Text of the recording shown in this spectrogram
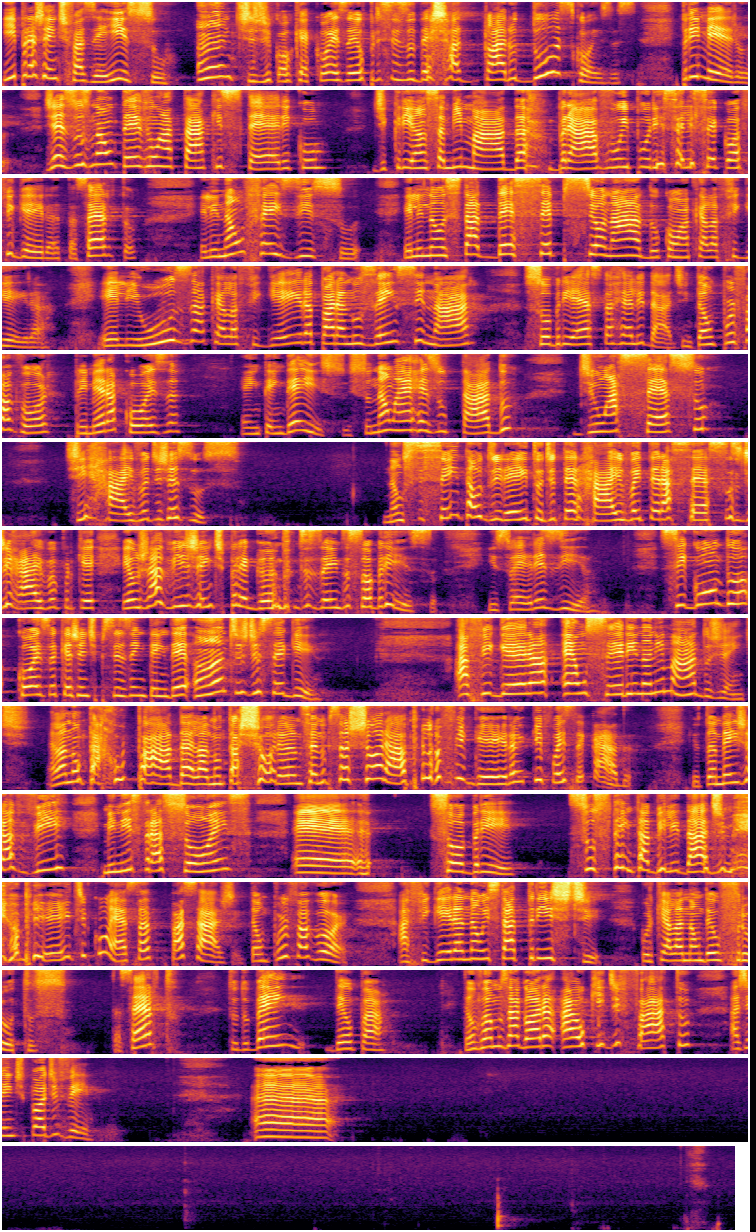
E para a gente fazer isso, antes de qualquer coisa, eu preciso deixar claro duas coisas. Primeiro, Jesus não teve um ataque histérico de criança mimada, bravo, e por isso ele secou a figueira, tá certo? Ele não fez isso. Ele não está decepcionado com aquela figueira. Ele usa aquela figueira para nos ensinar sobre esta realidade. Então, por favor, primeira coisa, é entender isso. Isso não é resultado de um acesso de raiva de Jesus. Não se senta ao direito de ter raiva e ter acessos de raiva, porque eu já vi gente pregando dizendo sobre isso. Isso é heresia. Segundo coisa que a gente precisa entender antes de seguir. A figueira é um ser inanimado, gente. Ela não está culpada, ela não está chorando. Você não precisa chorar pela figueira que foi secada. Eu também já vi ministrações é, sobre sustentabilidade meio ambiente com essa passagem. Então, por favor, a figueira não está triste porque ela não deu frutos. Tá certo? Tudo bem? Deu para. Então vamos agora ao que de fato a gente pode ver. Ah,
